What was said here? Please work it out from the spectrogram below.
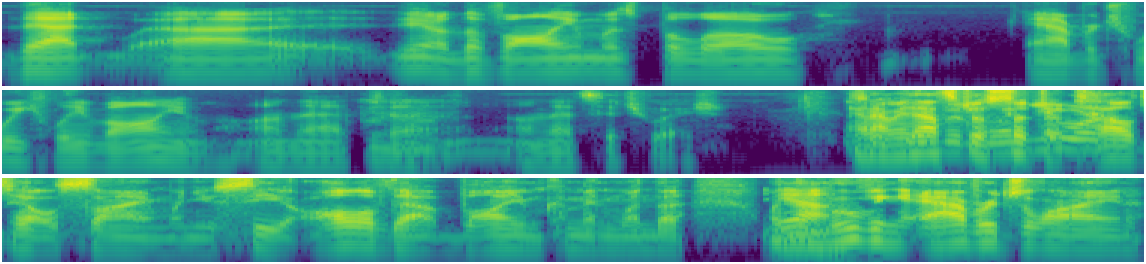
that uh, you know the volume was below average weekly volume on that uh, mm-hmm. on that situation. And so I mean that's just such a were... telltale sign when you see all of that volume come in when the when yeah. the moving average line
